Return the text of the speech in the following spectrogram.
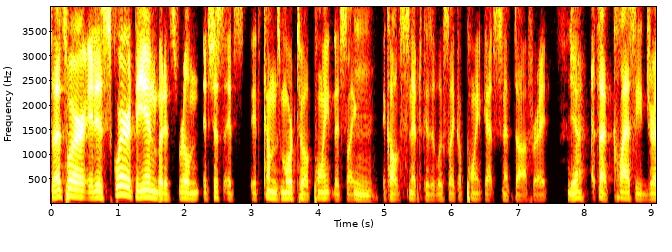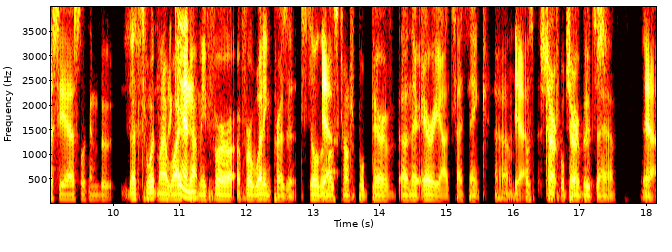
so that's where it is square at the end but it's real it's just it's it comes more to a point that's like Mm, they call it snipped because it looks like a point got snipped off right yeah, that's a classy dressy ass looking boot that's what my But wife again- got me for for a wedding present. Still the Yeah. most comfortable pair of uh, they're Ariats, I think. Um, Yeah, most sharp- comfortable pair sharp of boots, I have. yeah,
